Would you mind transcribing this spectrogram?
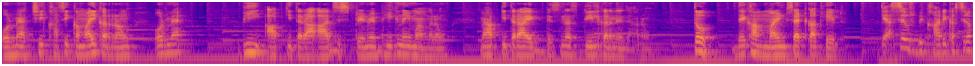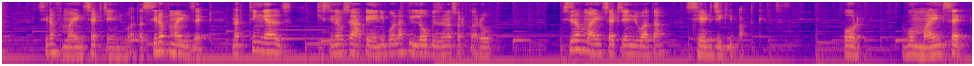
और मैं अच्छी खासी कमाई कर रहा हूँ और मैं भी आपकी तरह आज इस ट्रेन में भीख नहीं मांग रहा हूँ। मैं आपकी तरह एक बिज़नेस डील करने जा रहा हूँ। तो देखा माइंडसेट का खेल। कैसे उस भिखारी का सिर्फ़ सिर्फ़ माइंडसेट चेंज हुआ था, सिर्फ़ माइंडसेट नथिंग एल्स किसी ने उसे आके ये नहीं बोला कि लो बिज़नेस और करो। सिर्फ़ माइंडसेट चेंज हुआ था, सेठ जी की बातों की वजह से। और वो माइंडसेट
